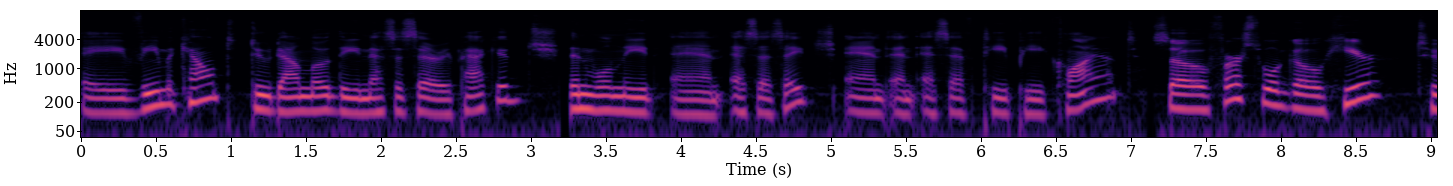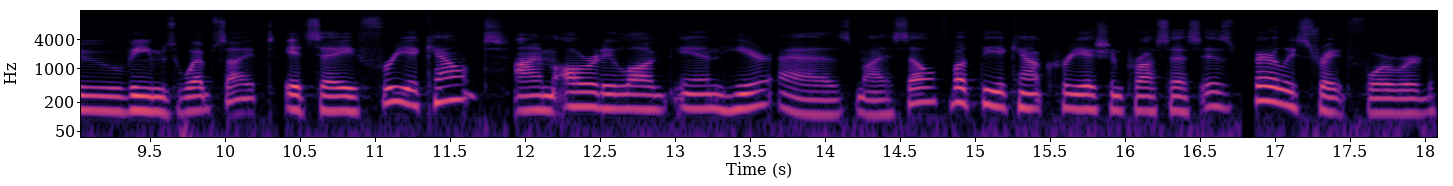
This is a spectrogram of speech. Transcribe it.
a Veeam account to download the necessary package. Then we'll need an SSH and an SFTP client. So first we'll go here to Veeam's website. It's a free account. I'm already logged in here as myself, but the account creation process is fairly straightforward,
